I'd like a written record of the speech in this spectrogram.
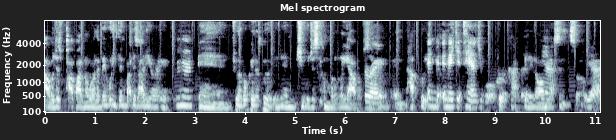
I would just pop out of nowhere like, "Babe, what do you think about this idea right here?" hmm And she's like, "Okay, that's good." And then she would just come with a layout of something Right. and how to put it, and, and make it tangible, Correct. kind of. and it all yeah. makes sense. So Yeah,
